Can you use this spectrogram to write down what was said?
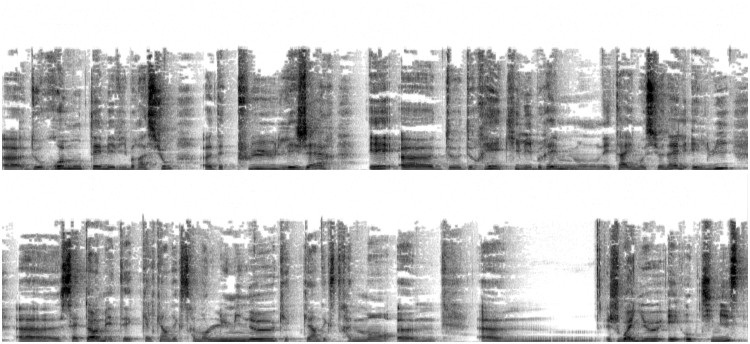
de remonter mes vibrations, d'être plus légère, et euh, de, rééquilibrer mon état émotionnel. Et lui, euh, cet homme était quelqu'un d'extrêmement lumineux, quelqu'un d'extrêmement euh, joyeux et optimiste,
